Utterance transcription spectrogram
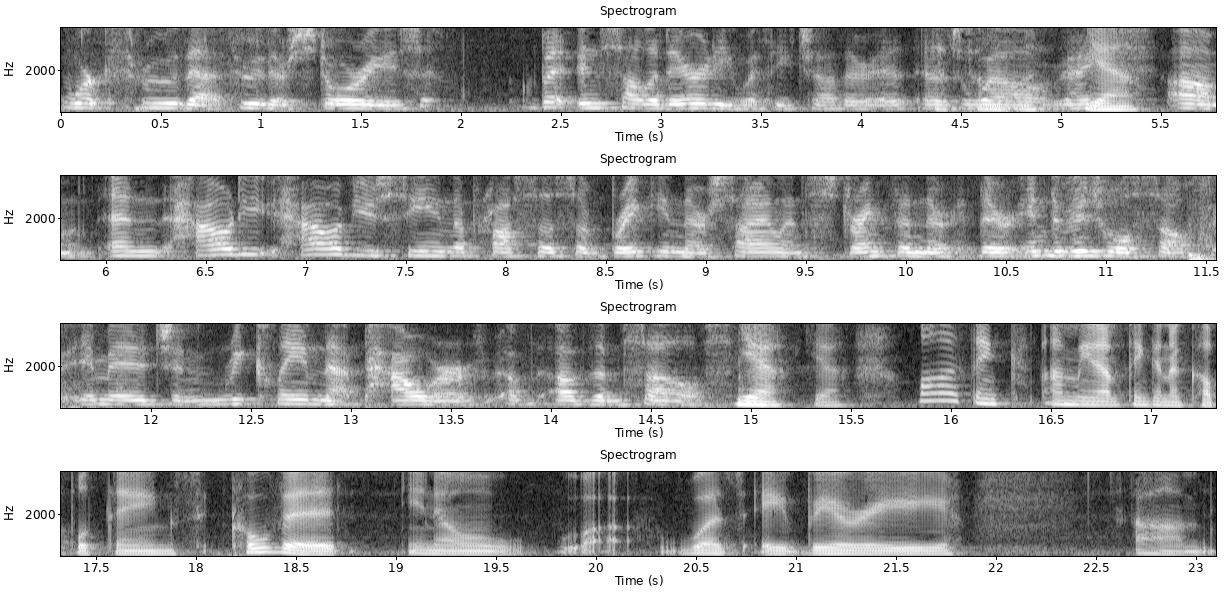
work through that through their stories but in solidarity with each other as Absolutely. well, right? Yeah. Um, and how do you, how have you seen the process of breaking their silence strengthen their, their individual self image and reclaim that power of, of themselves? Yeah, yeah. Well, I think I mean I'm thinking a couple things. COVID, you know, was a very um,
